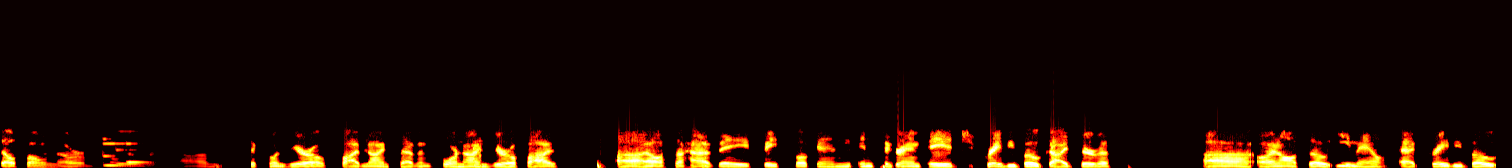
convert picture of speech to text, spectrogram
cell phone or my phone number, um, 610-597-4905. Uh, I also have a Facebook and Instagram page, Gravy Boat Guide Service, uh, and also email at gravyboatgs,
